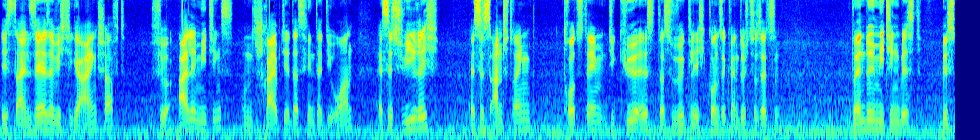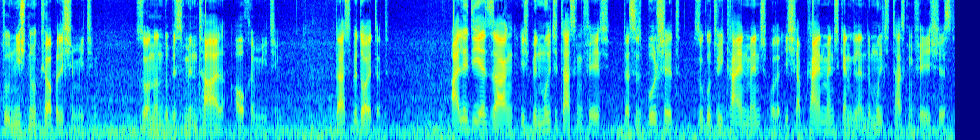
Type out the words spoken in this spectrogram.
ist eine sehr, sehr wichtige Eigenschaft für alle Meetings und schreib dir das hinter die Ohren. Es ist schwierig, es ist anstrengend, trotzdem die Kür ist, das wirklich konsequent durchzusetzen. Wenn du im Meeting bist, bist du nicht nur körperlich im Meeting, sondern du bist mental auch im Meeting. Das bedeutet, alle, die jetzt sagen, ich bin multitaskingfähig, das ist Bullshit. So gut wie kein Mensch, oder ich habe keinen Mensch kennengelernt, der multitaskingfähig ist,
